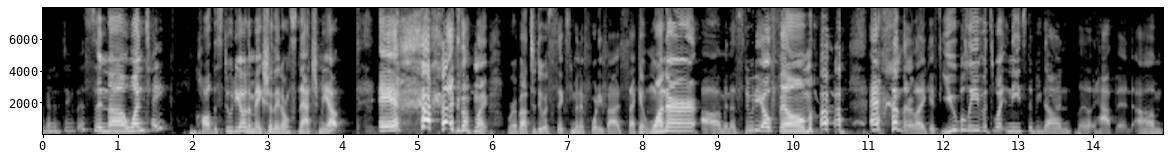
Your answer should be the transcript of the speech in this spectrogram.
gonna do this in uh, one take. Called the studio to make sure they don't snatch me up. And because I'm like, we're about to do a six minute, 45 second oneer um, in a studio film. and they're like, if you believe it's what needs to be done, let it happen. Um,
